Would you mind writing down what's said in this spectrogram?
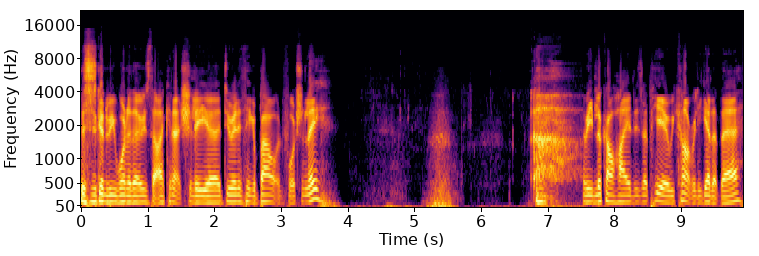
this is going to be one of those that I can actually uh, do anything about, unfortunately. I mean, look how high it is up here. We can't really get up there.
